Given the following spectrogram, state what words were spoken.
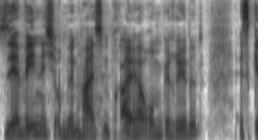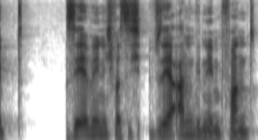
sehr wenig um den heißen Brei herum geredet. Es gibt sehr wenig, was ich sehr angenehm fand,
